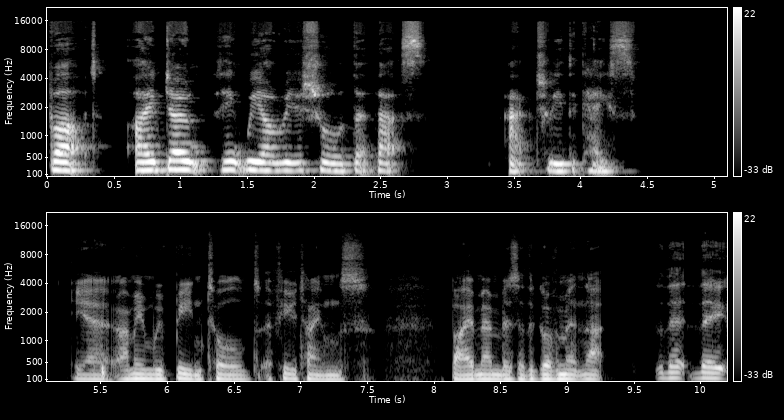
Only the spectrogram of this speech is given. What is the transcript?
But I don't think we are reassured that that's actually the case. Yeah, I mean, we've been told a few times by members of the government that they they,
